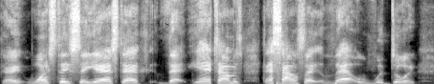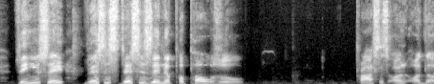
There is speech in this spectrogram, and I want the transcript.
Okay. Once they say yes, that that yeah, Thomas, that sounds like that would do it. Then you say this is this is in the proposal process on or the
